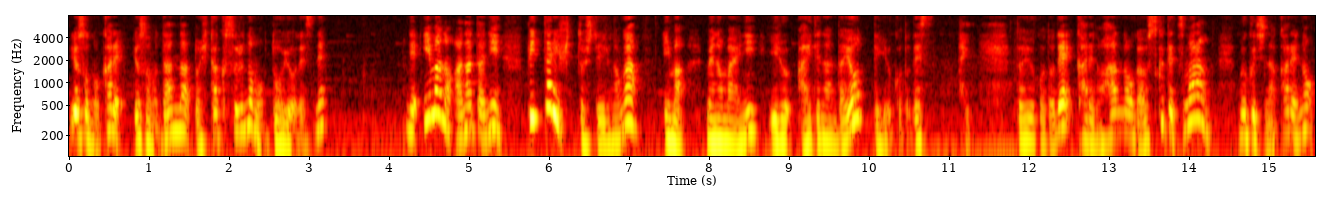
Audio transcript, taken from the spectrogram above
よその彼よその旦那と比較するのも同様ですね。で今のあなたにぴったりフィットしているのが今目の前にいる相手なんだよっていうことです。はい、ということで彼の反応が薄くてつまらん無口な彼の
